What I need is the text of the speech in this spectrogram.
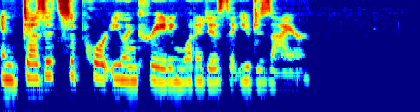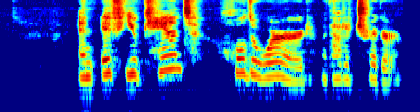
And does it support you in creating what it is that you desire? And if you can't hold a word without a trigger,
